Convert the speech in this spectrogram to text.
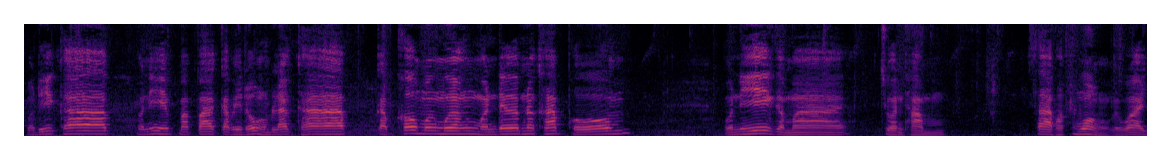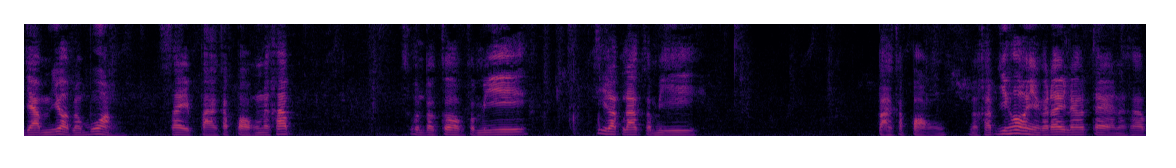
สวัสดีครับ วันนี้มาปลากับเฮดงผมแล้วครับ กับเข้าเมืองเมืองเหมือนเดิมนะครับ ผม วันนี้ก็มาชวนทำซาผักม่วง หรือว่ายำยอดมะม่วง ใส่ปลากระป๋องนะครับ ส่วนประกอบก็มีที่หลักๆก็มีปลากระป๋องนะครับ ยี่ห้ออย่างก็ได้แล้วแต่นะครับ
